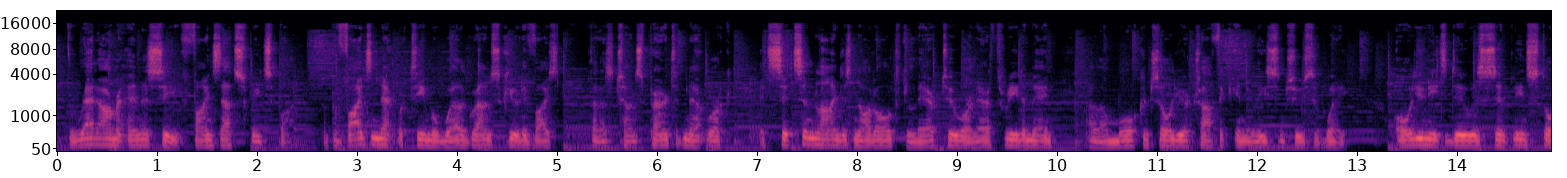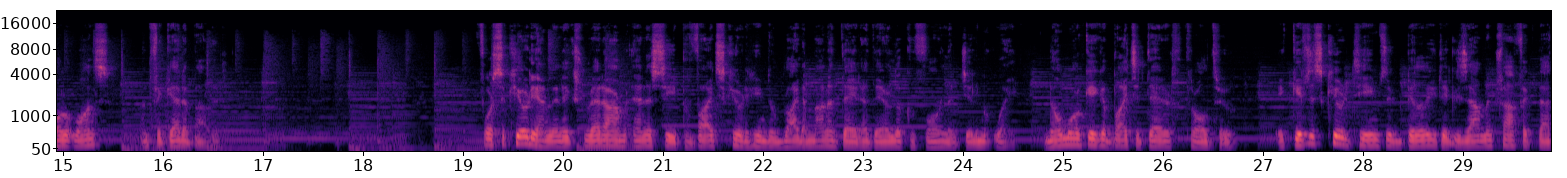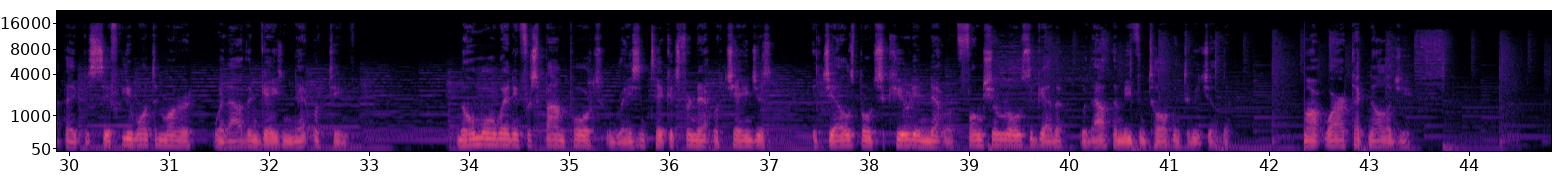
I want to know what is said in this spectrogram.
The Red Armor NSE finds that sweet spot and provides a network team a well-grounded security device that has transparent to the network, it sits in line, does not alter the layer 2 or layer 3 domain, allow more control of your traffic in the least intrusive way. All you need to do is simply install it once and forget about it. For security analytics, Red Armor NSE provides security team the right amount of data they are looking for in a legitimate way. No more gigabytes of data to throw through. It gives the security teams the ability to examine traffic that they specifically want to monitor without engaging network team. No more waiting for SPAN ports, raising tickets for network changes. It gels both security and network function roles together without them even talking to each other. SmartWire technology.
